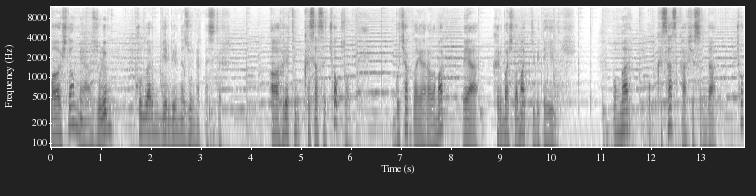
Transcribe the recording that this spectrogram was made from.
bağışlanmayan zulüm kulların birbirine zulmetmesidir. Ahiretin kısası çok zordur. Bıçakla yaralamak veya kırbaçlamak gibi değildir. Bunlar o kısas karşısında çok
